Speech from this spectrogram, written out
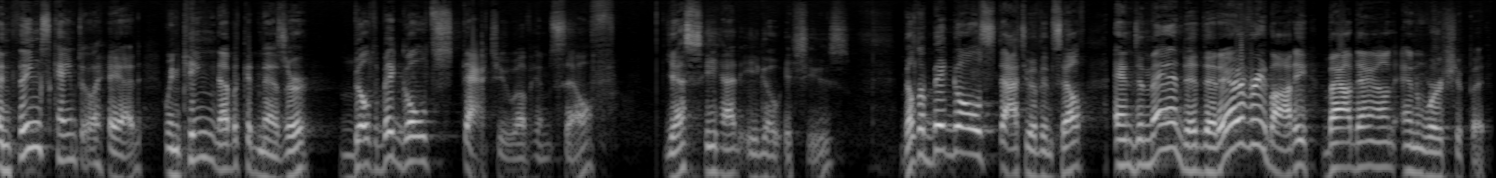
And things came to a head when King Nebuchadnezzar built a big gold statue of himself. Yes, he had ego issues. Built a big gold statue of himself and demanded that everybody bow down and worship it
